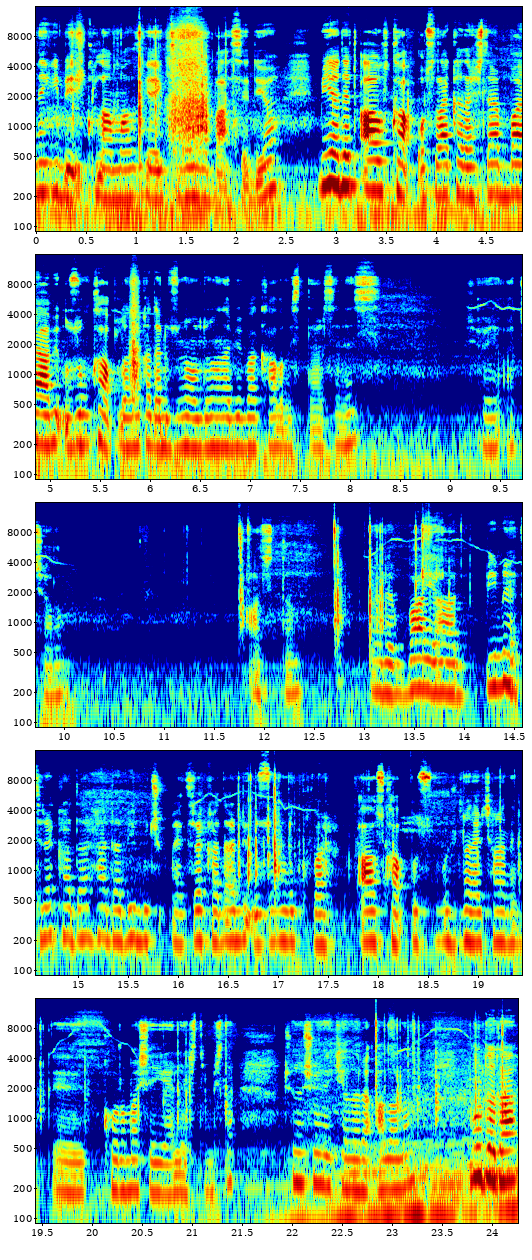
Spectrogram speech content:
ne gibi kullanmanız gerektiğinden de bahsediyor. Bir adet AUX kablosu arkadaşlar. Bayağı bir uzun kablo. Ne kadar uzun olduğuna da bir bakalım isterseniz. Şöyle açalım. Açtım. Böyle bayağı bir metre kadar hatta bir buçuk metre kadar bir uzunluk var. Ağız kablosunun ucuna bir tane e, koruma şeyi yerleştirmişler. Şunu şöyle kenara alalım. Burada da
